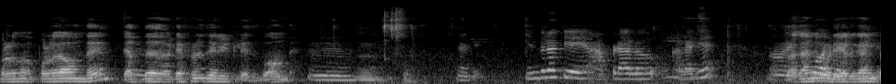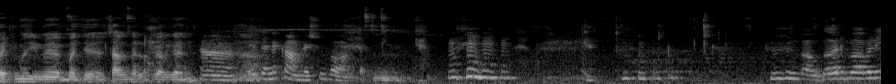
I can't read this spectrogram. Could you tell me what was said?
పుల్లగా పుల్లగా ఉంది. పెద్ద డిఫరెన్స్ తెలియట్లేదు. బాగుంది. అది. ఇందులోకి అప్పడాలు అలాగే కానీ వడియాలు పచ్చి ఈ మధ్య చల్లమిరపకాయలు కానీ. ఏదైనా కాంబినేషన్ బాగుంటుంది. బంగారు బాబులు.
